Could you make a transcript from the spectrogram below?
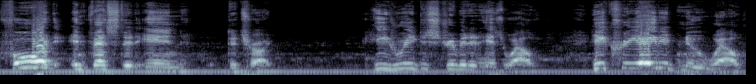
Ford invested in Detroit. He redistributed his wealth. He created new wealth.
